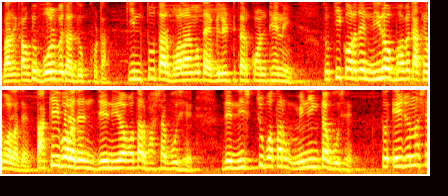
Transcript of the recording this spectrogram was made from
বা কাউকে বলবে তার দুঃখটা। কিন্তু তার বলার মতো অ্যাবিলিটি তার কণ্ঠে নেই। তো কি করা যায়? নীরবভাবে কাকে বলা যায়? তাকেই বলা যায় যে নীরবতার ভাষা বুঝে, যে নিশ্চুপতার মিনিংটা বুঝে। তো এই জন্য সে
